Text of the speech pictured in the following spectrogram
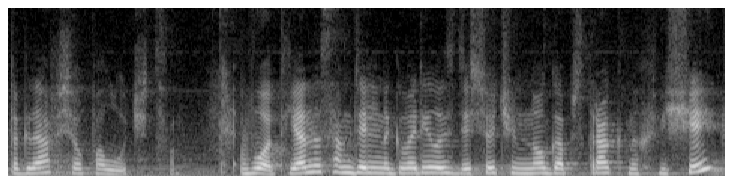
тогда все получится. Вот, я на самом деле наговорила здесь очень много абстрактных вещей,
